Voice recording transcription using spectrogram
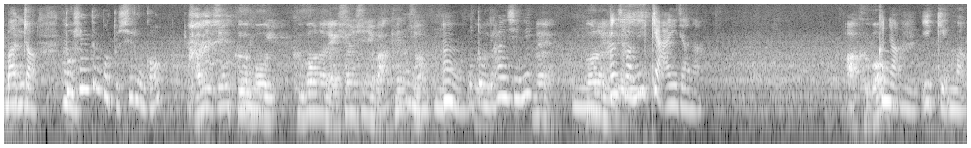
맞아. 또 응. 힘든 건 또 싫은가? 아니지, 그 뭐 그거는 액션씬이 많겠죠. 음, 음. 응. 어떤 게 한신이? 네, 음. 그거는 한산이 이게 아니잖아. 아 그거? 그냥 음. 이렇게 막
